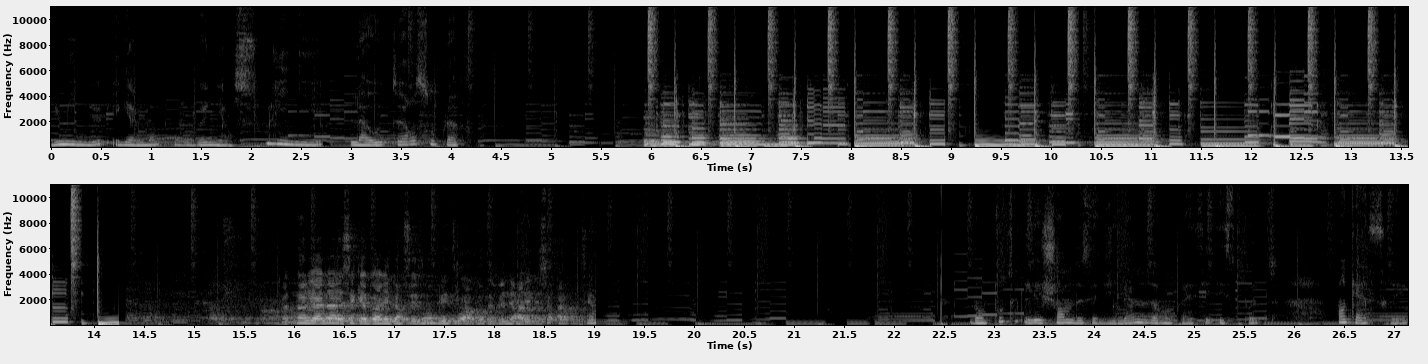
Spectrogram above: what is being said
lumineux également pour venir souligner la hauteur sous plafond. Elle sait qu'elle doit aller ses ongles et tout avant de venir à l'émission. Dans toutes les chambres de cette villa, nous avons placé des spots encastrés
